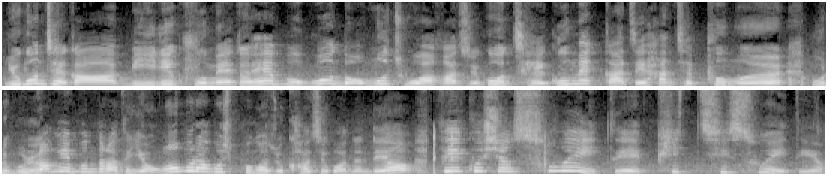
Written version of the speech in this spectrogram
이건 제가 미리 구매도 해보고 너무 좋아가지고 재구매까지 한 제품을 우리 몰랑이 분들한테 영업을 하고 싶어가지고 가지고 왔는데요. 퓌 쿠션 스웨이드의 피치 스웨이드예요.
